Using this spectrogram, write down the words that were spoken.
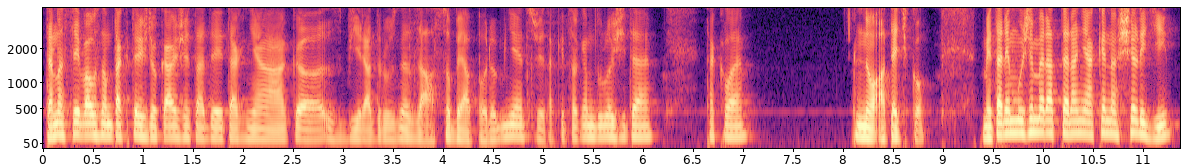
Tenhle save house nám taktéž dokáže tady tak nějak eh, sbírat různé zásoby a podobně, což je taky celkem důležité. Takhle. No a teďko. My tady můžeme dát teda nějaké naše lidi,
